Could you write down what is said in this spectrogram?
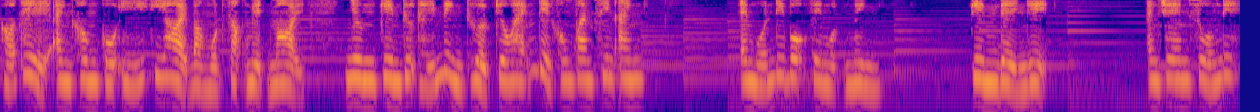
Có thể anh không cố ý khi hỏi bằng một giọng mệt mỏi, nhưng Kim tự thấy mình thừa kiêu hãnh để không van xin anh. Em muốn đi bộ về một mình. Kim đề nghị. Anh cho em xuống đi.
